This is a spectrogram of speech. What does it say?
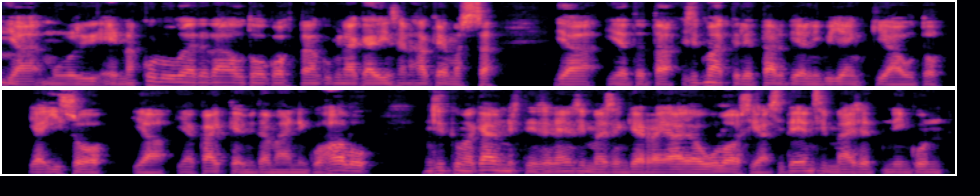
mm. ja mulla oli ennakkoluuloja tätä autoa kohtaan, kun minä kävin sen hakemassa. Ja, ja tota, sitten mä ajattelin, että tämä on vielä niin kuin jenkkiauto ja iso ja, ja kaikkea, mitä mä en niin kuin halua. Niin sitten kun mä käynnistin sen ensimmäisen kerran ja ajoin ulos, ja sitten ensimmäiset niin kun,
